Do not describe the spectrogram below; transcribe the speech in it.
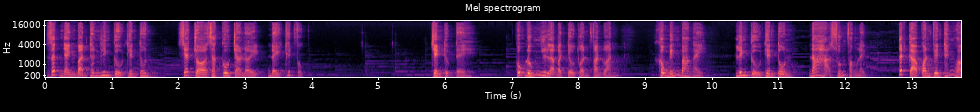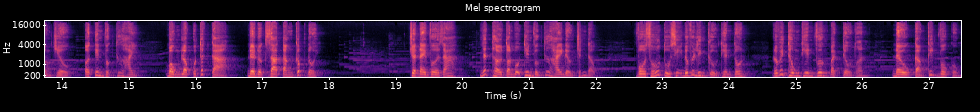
Rất nhanh bản thân linh cửu thiên tôn sẽ trò ra câu trả lời đầy thuyết phục. Trên thực tế, Cũng đúng như là Bạch Tiểu Thuần phán đoán, Không đến 3 ngày, Linh cửu Thiên Tôn đã hạ xuống phòng lệnh. Tất cả quan viên Thánh Hoàng Triều Ở tiên vực thứ hai, Bồng lộc của tất cả đều được gia tăng gấp đôi. Chuyện này vừa ra, Nhất thời toàn bộ tiên vực thứ hai đều chấn động. Vô số tu sĩ đối với Linh Cửu Thiên Tôn, Đối với Thông Thiên Vương Bạch Tiểu Thuần Đều cảm kích vô cùng.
